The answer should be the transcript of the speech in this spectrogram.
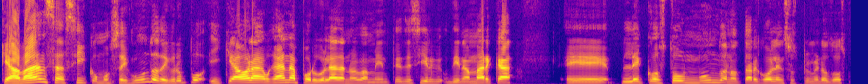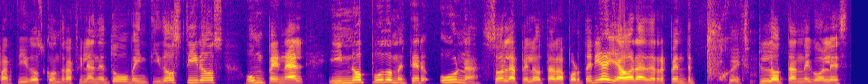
que avanza así como segundo de grupo y que ahora gana por goleada nuevamente, es decir, Dinamarca eh, le costó un mundo anotar gol en sus primeros dos partidos. Contra Finlandia tuvo 22 tiros, un penal y no pudo meter una sola pelota a la portería. Y ahora de repente explotan de goles,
